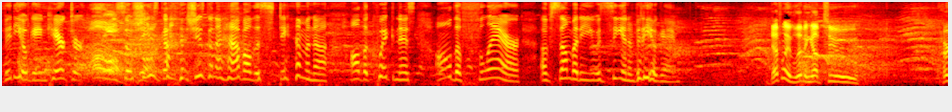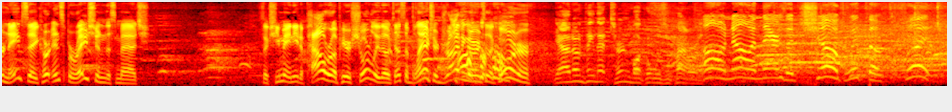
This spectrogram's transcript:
video game character. Oh, so she's got, she's gonna have all the stamina, all the quickness, all the flair of somebody you would see in a video game. Definitely living up to her namesake, her inspiration in this match. Looks like she may need a power up here shortly, though. Tessa Blanchard driving her into the Oh. corner. Yeah, I don't think that turnbuckle was a power up. Oh no, and there's a choke with the foot.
